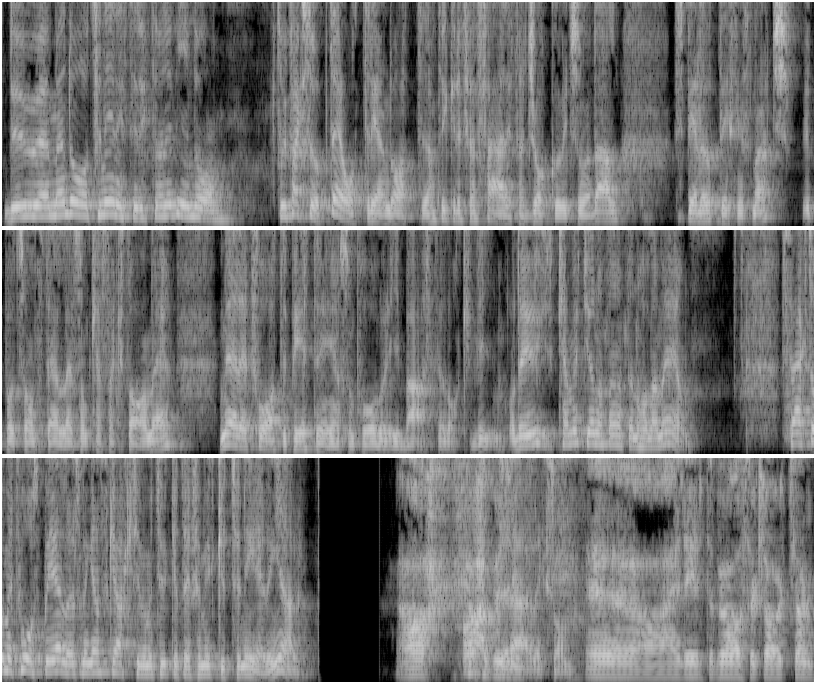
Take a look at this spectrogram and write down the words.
Du, eh, men då turneringsdirektören i Wien då tog faktiskt upp det återigen då att han tycker det är förfärligt för Djokovic och Nadal spelar uppvisningsmatch på ett sånt ställe som Kazakstan är. När det är två ATP-turneringar som pågår i Basel och Wien. Och det kan man inte göra något annat än att hålla med om. Säkert de är två spelare som är ganska aktiva men tycker att det är för mycket turneringar. Ja, Och allt det precis. där liksom. Eh, ja, det är inte bra såklart. Sen,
